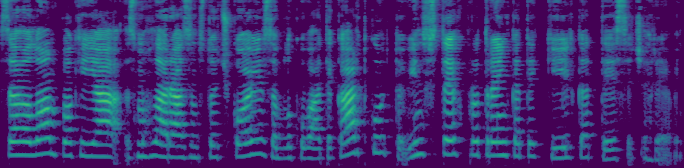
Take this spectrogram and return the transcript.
Загалом, поки я змогла разом з дочкою заблокувати картку, то він встиг протринькати кілька тисяч гривень.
